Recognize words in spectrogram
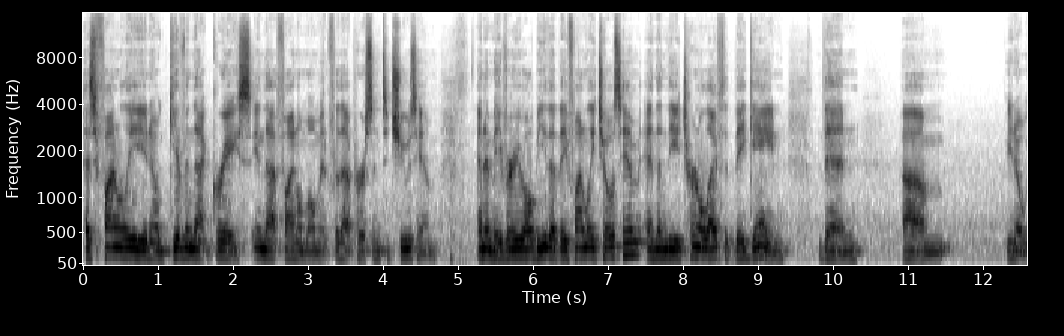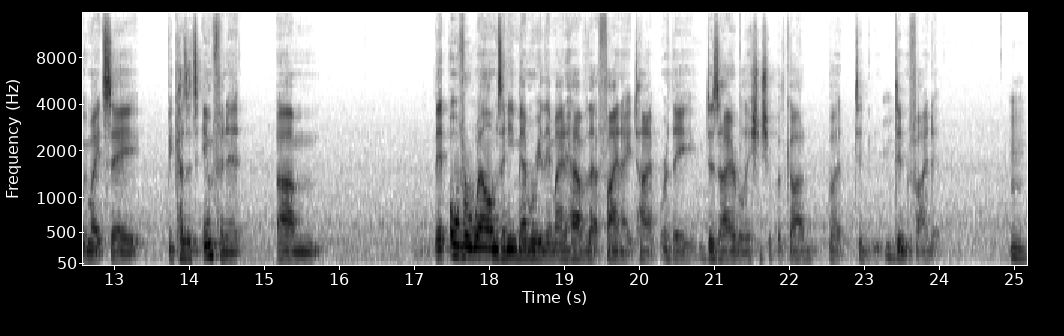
has finally, you know, given that grace in that final moment for that person to choose Him. And it may very well be that they finally chose him, and then the eternal life that they gain, then, um, you know, we might say, because it's infinite, um, it overwhelms any memory they might have that finite time where they desire relationship with God but didn't, didn't find it. Mm.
